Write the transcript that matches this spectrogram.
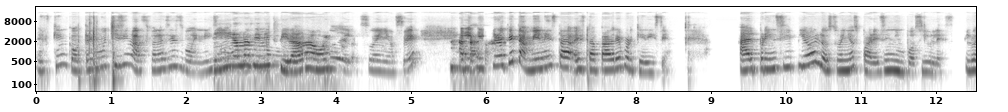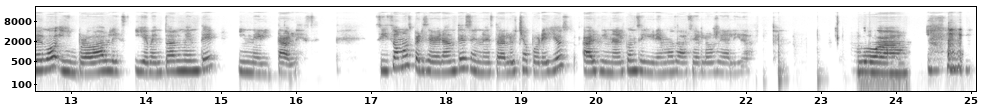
es que encontré muchísimas frases buenísimas. Sí, andas bien inspirada hoy. De los sueños, ¿eh? Y, creo que también está, está padre porque dice, al principio los sueños parecen imposibles, luego improbables y eventualmente inevitables. Si somos perseverantes en nuestra lucha por ellos, al final conseguiremos hacerlos realidad. Wow.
